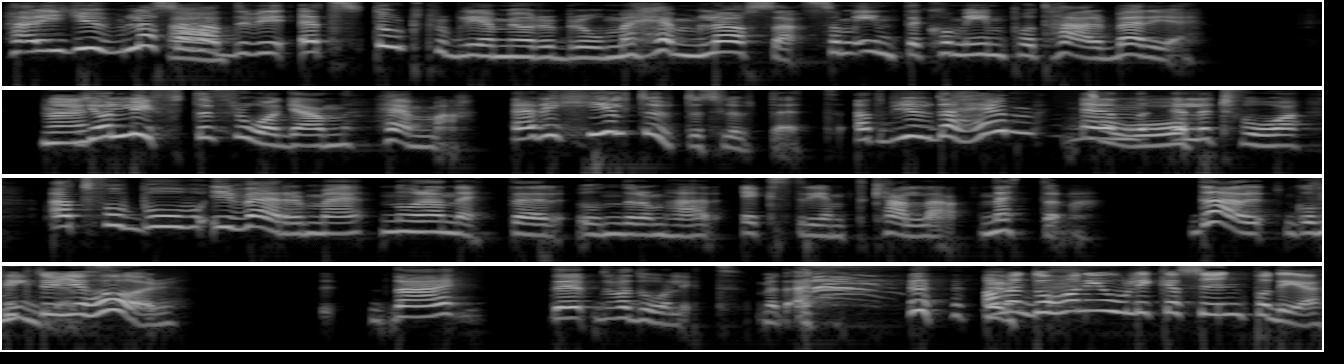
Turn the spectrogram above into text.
Här i Jula så Ja. hade vi ett stort problem i Örebro med hemlösa som inte kom in på ett härberge. Nej. Jag lyfte frågan hemma. Är det helt uteslutet att bjuda hem en Åh. eller två att få bo i värme några nätter under de här extremt kalla nätterna? Där går min Fick du gräns. gehör? Nej, det, det var dåligt med det. Ja, men då har ni olika syn på det.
